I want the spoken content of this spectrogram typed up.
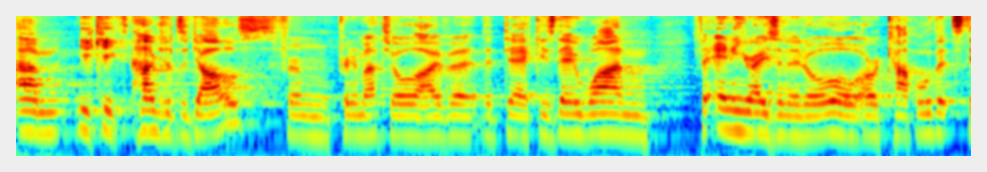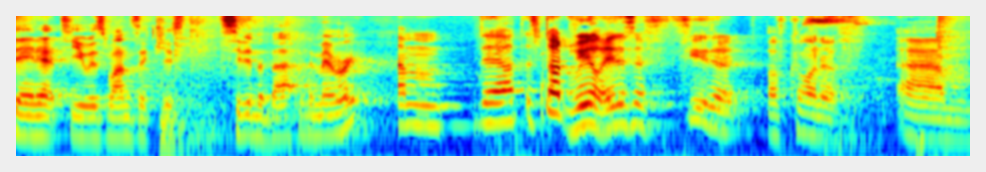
Um, you kicked hundreds of goals from pretty much all over the deck. Is there one for any reason at all, or a couple that stand out to you as ones that just sit in the back of the memory? Um, there, it's not really. There's a few that I've kind of. Um,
